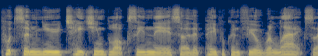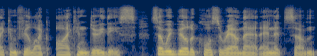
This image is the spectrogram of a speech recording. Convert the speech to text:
put some new teaching blocks in there so that people can feel relaxed. They can feel like I can do this. So we built a course around that, and it's um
